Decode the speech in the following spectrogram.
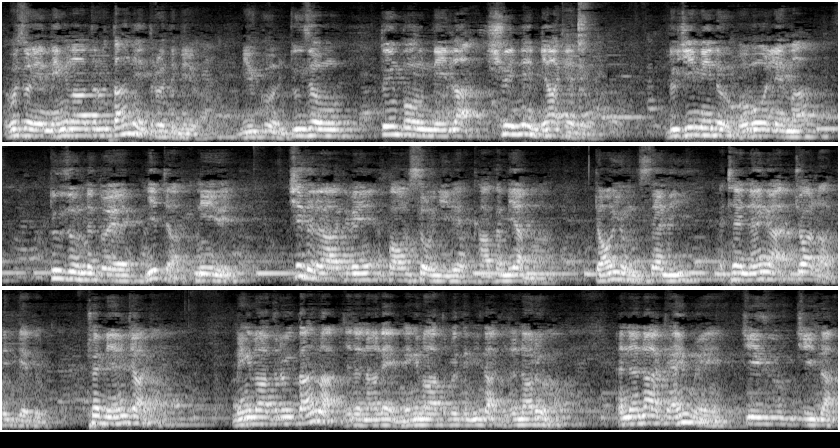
အခုဆိုရင်မင်္ဂလာသူတို့တားနေသူတို့တမီးတို့ဟာမြူကွန်းတူဆုံး တွင်ပုံနေလရွှေနဲ့မြခဲ့လို့လူချင်းမင်းတို့ဘုံဘုံလင်မှာတူဆုံးနှစ်သွဲမြစ်တာနှင်း၍ချစ်တရာကပင်အပေါင်းစုံညီတဲ့ခါသမယမှာတောင်းယုံစံလီအထက်နန်းကကြွလာတဲ့ကဲ့သို့ထွက်မြန်းကြတာမင်္ဂလာသူတို့တားလာယတနာနဲ့မင်္ဂလာသူတို့တမီးလာယတနာတို့ဟာအနန္တခိုင်းဝင်ကျေးဇူးကျေးဇူး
